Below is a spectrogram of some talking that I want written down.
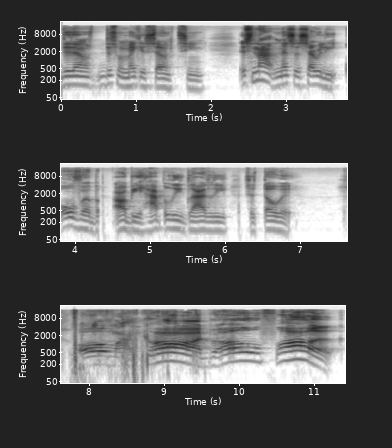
This will make it 17. It's not necessarily over, but I'll be happily, gladly to throw it. Oh my god, bro. Fuck.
